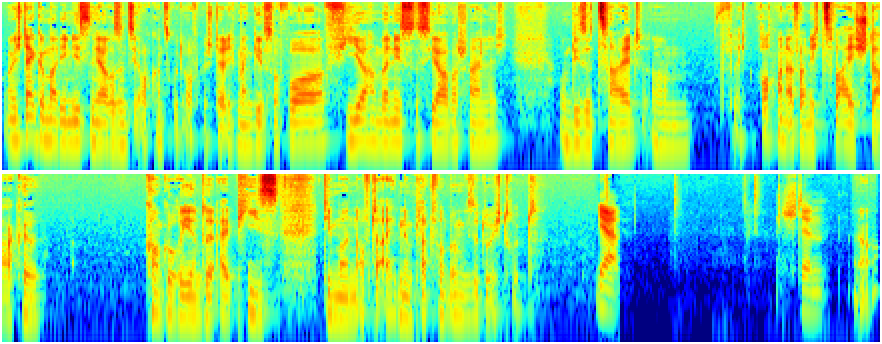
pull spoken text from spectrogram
Und ich denke mal, die nächsten Jahre sind sie auch ganz gut aufgestellt. Ich meine, Gears of War 4 haben wir nächstes Jahr wahrscheinlich um diese Zeit. Ähm, vielleicht braucht man einfach nicht zwei starke konkurrierende IPs, die man auf der eigenen Plattform irgendwie so durchdrückt. Ja, Stimmt. Ja.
